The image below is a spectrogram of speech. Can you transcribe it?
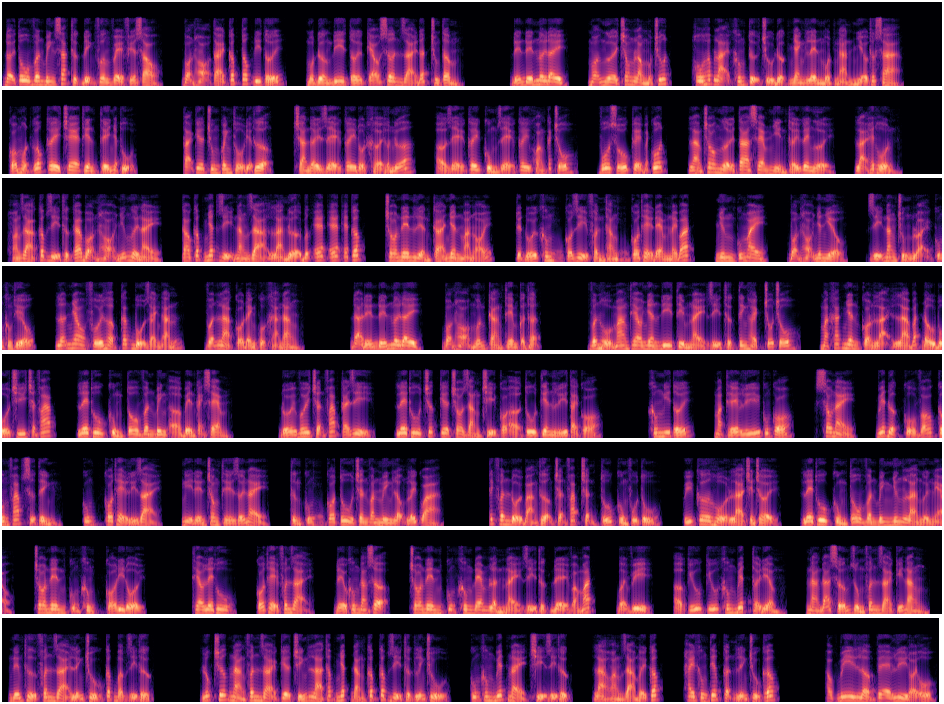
Đợi Tô Vân Binh xác thực định phương về phía sau, bọn họ tài cấp tốc đi tới, một đường đi tới kéo sơn giải đất trung tâm. Đến đến nơi đây, mọi người trong lòng một chút, hô hấp lại không tự chủ được nhanh lên một ngàn nhiều thước xa. Có một gốc cây che thiên tế nhật thụ. Tại kia chung quanh thổ địa thượng, tràn đầy rễ cây đột khởi hơn nữa, ở rễ cây cùng rễ cây khoảng cách chỗ, vô số kể bạch cốt, làm cho người ta xem nhìn thấy ghê người, lại hết hồn. Hoàng giả cấp dị thực ca bọn họ những người này, cao cấp nhất dị năng giả là nửa bước SSS cấp, cho nên liền cá nhân mà nói, tuyệt đối không có gì phần thăng có thể đem này bắt, nhưng cũng may, bọn họ nhân nhiều, dị năng chủng loại cũng không thiếu, lẫn nhau phối hợp các bổ giải ngắn, vẫn là có đánh cuộc khả năng. Đã đến đến nơi đây, bọn họ muốn càng thêm cẩn thận. Vân Hổ mang theo nhân đi tìm này dị thực tinh hoạch chỗ chỗ, mặt khác nhân còn lại là bắt đầu bố trí trận pháp, Lê Thu cùng Tô Vân Binh ở bên cạnh xem. Đối với trận pháp cái gì, Lê Thu trước kia cho rằng chỉ có ở tu tiên lý tài có. Không nghĩ tới, mặt thế lý cũng có, sau này, biết được cổ võ công pháp sự tình, cũng có thể lý giải, nghĩ đến trong thế giới này, từng cũng có tu chân văn minh lộng lấy qua. Tích phân đổi bảng thượng trận pháp trận tú cùng phụ tú, quý cơ hồ là trên trời, Lê Thu cùng Tô Vân Binh nhưng là người nghèo, cho nên cũng không có đi đổi. Theo Lê Thu, có thể phân giải, đều không đáng sợ, cho nên cũng không đem lần này dị thực để vào mắt, bởi vì, ở cứu cứu không biết thời điểm, nàng đã sớm dùng phân giải kỹ năng, nếm thử phân giải lĩnh chủ cấp bậc dị thực. Lúc trước nàng phân giải kia chính là thấp nhất đẳng cấp cấp dị thực lĩnh chủ, cũng không biết này chỉ dị thực, là hoàng giả mấy cấp, hay không tiếp cận lĩnh chủ cấp. Học BLPL đòi ổ.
